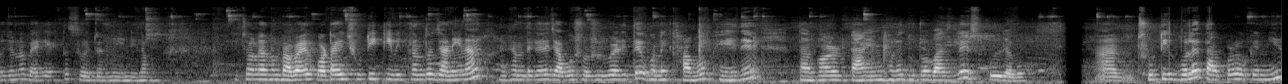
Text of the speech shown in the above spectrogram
ওই জন্য ব্যাগে একটা সোয়েটার নিয়ে নিলাম। চলো, এখন বাবায়ের কটাই ছুটি কী বৃত্তান্ত জানি না। এখান থেকে যাব শ্বশুরবাড়িতে, ওখানে খাব, খেয়ে দিয়ে তারপর টাইম হলে দুটো বাজলে স্কুল যাব। আর ছুটি হলে তারপরে ওকে নিয়ে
